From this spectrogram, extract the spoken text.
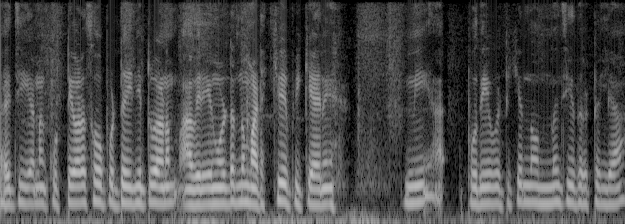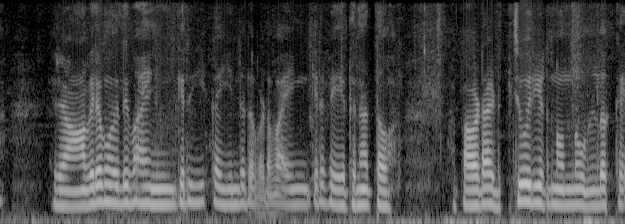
അത് ചെയ്യണം. കുട്ടികളെ സോപ്പിട്ട് കഴിഞ്ഞിട്ട് വേണം അവരെയും കൊണ്ടൊന്ന് മടക്കി വെപ്പിക്കാൻ ഇനി പുതിയ വീട്ടിലേക്കൊന്നും ഒന്നും ചെയ്തിട്ടില്ല. രാവിലെ മുതൽ ഭയങ്കര ഈ കയ്യിന്റെ ഇവിടെ ഭയങ്കര വേദന കേട്ടോ. അപ്പോൾ അവിടെ അടിച്ചു കോരിയിടണം ഒന്ന് ഉള്ളൊക്കെ.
